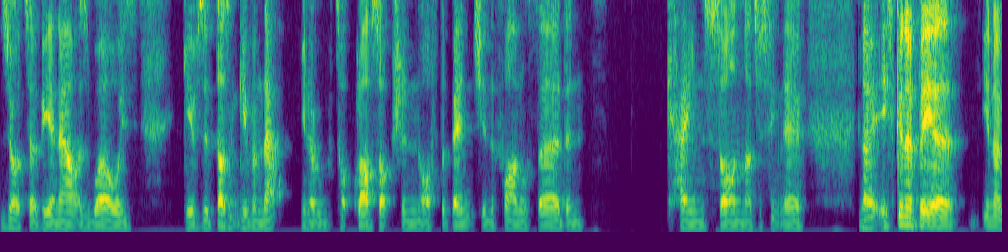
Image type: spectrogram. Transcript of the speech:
Jota being out as well is gives doesn't give them that you know top class option off the bench in the final third. And Kane, Son, I just think they're know, it's going to be a, you know,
